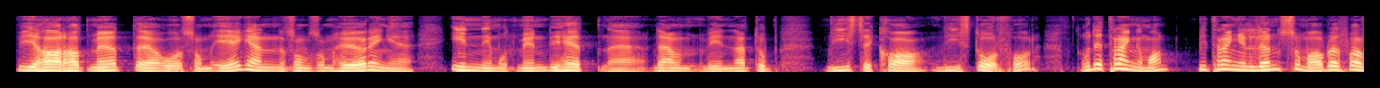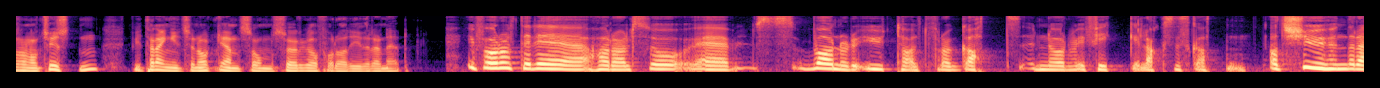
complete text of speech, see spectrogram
Vi har hatt møte og som egen som, som høringer inn mot myndighetene, der vi nettopp vise hva vi står for. Og det trenger man. Vi trenger lønnsomme arbeidsplasser langs kysten. Vi trenger ikke noen som sørger for å rive det ned. I forhold til det, Harald, så eh, var det uttalt fra GATT når vi fikk lakseskatten, at 700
